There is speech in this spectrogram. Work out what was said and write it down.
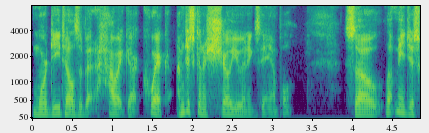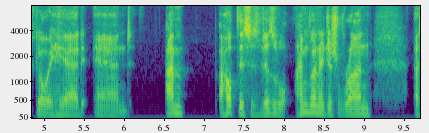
more details about how it got quick i'm just going to show you an example so let me just go ahead and i'm i hope this is visible i'm going to just run a,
